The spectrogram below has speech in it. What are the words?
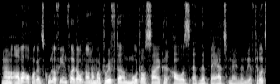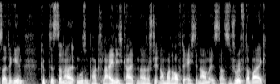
Ne? Aber auch mal ganz cool auf jeden Fall. Da unten auch nochmal Drifter Motorcycle aus The Batman. Wenn wir auf die Rückseite gehen, gibt es dann halt nur so ein paar Kleinigkeiten. Ne? Da steht nochmal drauf, der echte Name ist das Drifter Bike.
